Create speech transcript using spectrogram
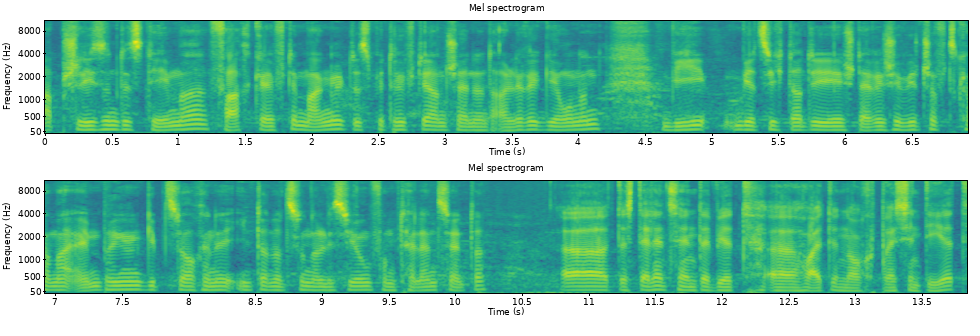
Abschließendes Thema, Fachkräftemangel, das betrifft ja anscheinend alle Regionen. Wie wird sich da die steirische Wirtschaftskammer einbringen? Gibt es da auch eine Internationalisierung vom Talent Center? Äh, das Talent Center wird äh, heute noch präsentiert.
